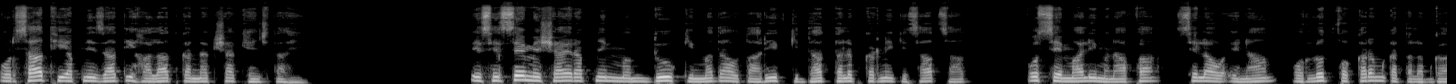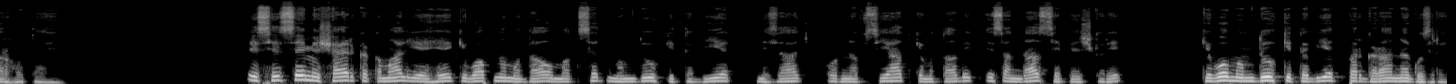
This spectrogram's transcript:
اور ساتھ ہی اپنے ذاتی حالات کا نقشہ کھینچتا ہے۔ اس حصے میں شاعر اپنے ممدوح کی مدع و تعریف کی داد طلب کرنے کے ساتھ ساتھ اس سے مالی منافع صلہ و انعام اور لطف و کرم کا طلبگار ہوتا ہے۔ اس حصے میں شاعر کا کمال یہ ہے کہ وہ اپنا مدعا و مقصد ممدوح کی طبیعت، مزاج اور نفسیات کے مطابق اس انداز سے پیش کرے کہ وہ ممدوح کی طبیعت پر گراں نہ گزرے،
